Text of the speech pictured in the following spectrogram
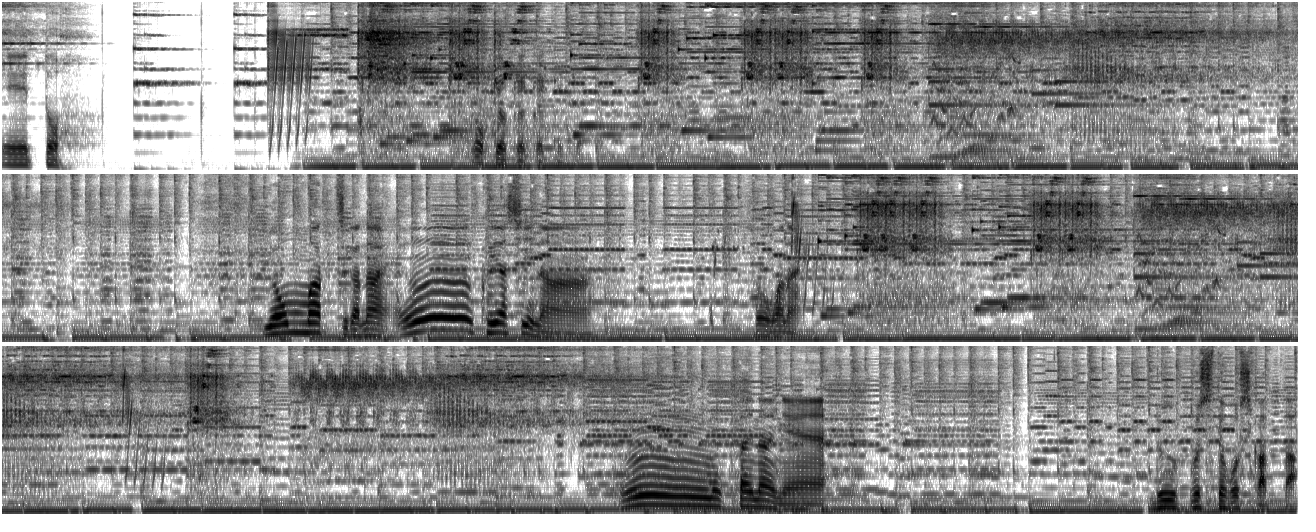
えっ、ー、と。オッケーオッケーオッケーオッケー。4マッチがない。うーん悔しいな。しょうがない。うんもったいないね。ループしてほしかった。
